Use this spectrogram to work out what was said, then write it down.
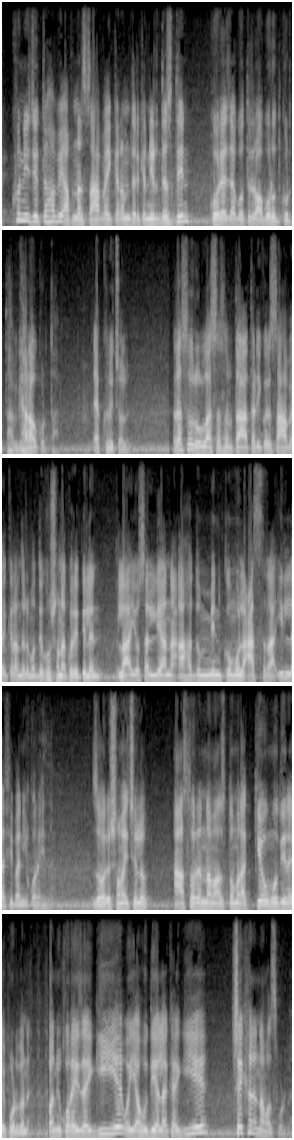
এক্ষুনি যেতে হবে, আপনার সাহাবাই কেরামদেরকে নির্দেশ দিন করে যা গোত্রের অবরোধ করতে হবে, ঘেরাও করতে হবে। এক্ষুনি চলেন। রাসুল্লাহ তাড়াতাড়ি করে সাহাবাই কেরামদের মধ্যে ঘোষণা করে দিলেন লাইসাল্লিয়ান আহাদুম মিন কুমুল আসরা ইল্লাফি বানি করাইদা জোহরের সময় ছিল, আসরের নামাজ তোমরা কেউ মদিনায় পড়বে না। বানি করাইজায় গিয়ে, ওই ইয়াহুদি এলাকায় গিয়ে সেখানে নামাজ পড়বে,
